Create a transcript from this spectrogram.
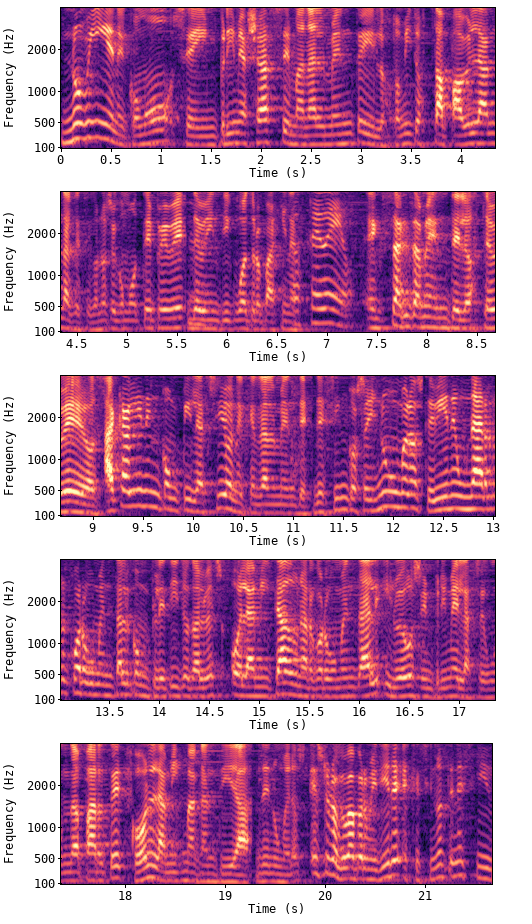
no viene como se imprime allá semanalmente y los tomitos tapa blanda, que se conoce como TPB, de 24 páginas. Los tebeos. Exactamente, los tebeos. Acá vienen compilaciones generalmente de 5 o 6 números, te viene un arco argumental completito tal vez, o la mitad de un arco argumental y luego se imprime la segunda parte con la misma cantidad de números. Eso lo que va a permitir es que si no tenés idea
